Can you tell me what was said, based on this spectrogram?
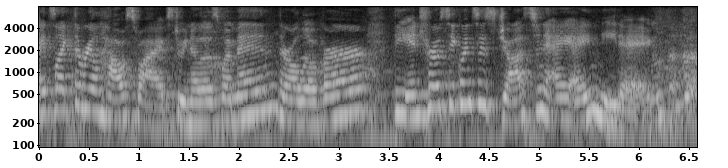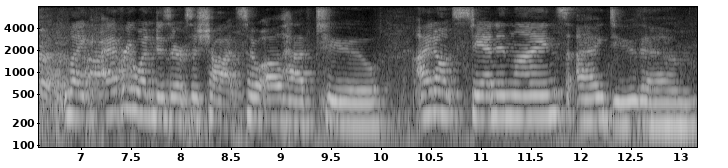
It's like the Real Housewives. Do we know those women? They're all over. The intro sequence is just an AA meeting. Like, everyone deserves a shot, so I'll have two. I don't stand in lines, I do them.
